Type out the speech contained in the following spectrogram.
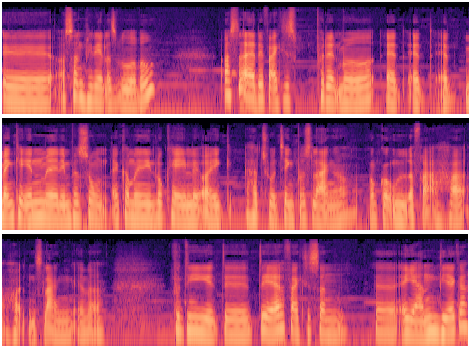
Øh, og sådan bliver det ellers videre ved. Og så er det faktisk på den måde, at, at, at man kan ende med, at en person er kommet ind i et lokale og ikke har tur tænkt på slanger og går ud og fra har holdt en slange. Eller, fordi det, det er faktisk sådan, øh, at hjernen virker.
